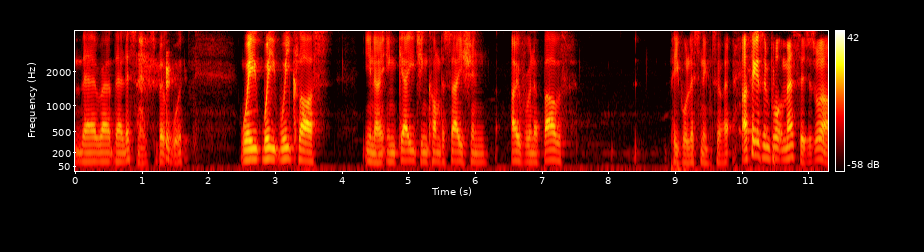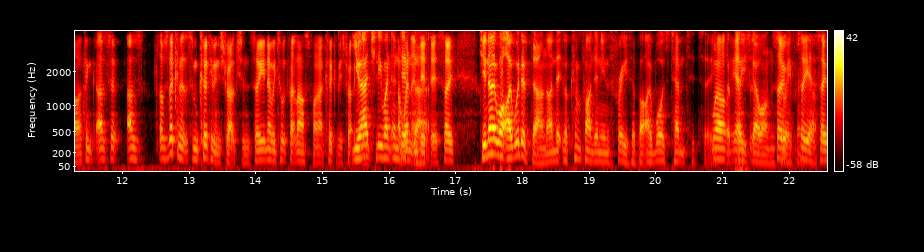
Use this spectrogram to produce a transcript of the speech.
their uh, their listeners. But we, we we we class, you know, engaging conversation over and above people listening to it. I think it's an important message as well. I think I was, I was I was looking at some cooking instructions. So you know we talked about last time about cooking instructions. You actually went and I did went and did this. So Do you know what I would have done? I, I couldn't find any in the freezer, but I was tempted to. well, but yeah, please so, go on. So, so yeah, so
